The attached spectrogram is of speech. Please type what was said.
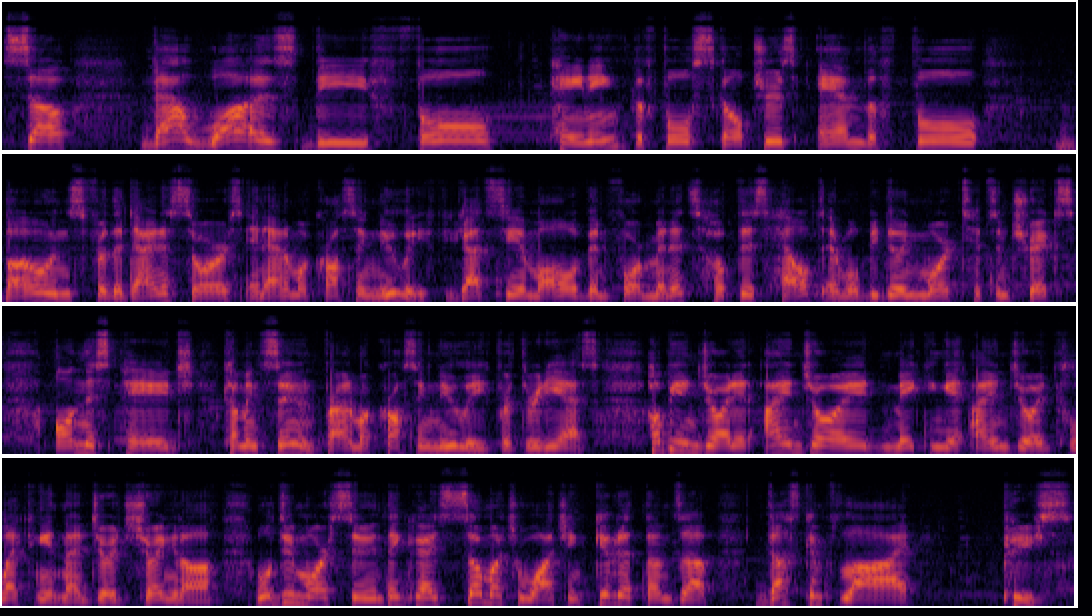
So that was the full painting, the full sculptures, and the full bones for the dinosaurs in Animal Crossing New Leaf. You got to see them all within four minutes. Hope this helped, and we'll be doing more tips and tricks on this page coming soon for Animal Crossing New Leaf for 3DS. Hope you enjoyed it. I enjoyed making it, I enjoyed collecting it, and I enjoyed showing it off. We'll do more soon. Thank you guys so much for watching. Give it a thumbs up. Dust can fly. Peace.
